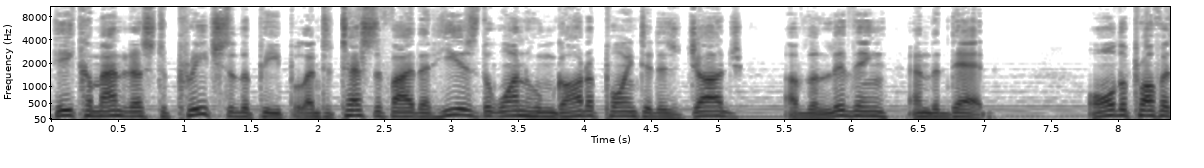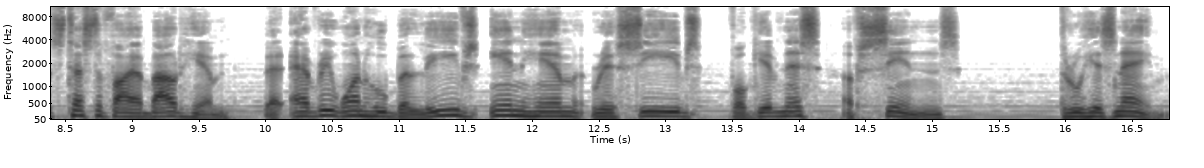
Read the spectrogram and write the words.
He commanded us to preach to the people and to testify that he is the one whom God appointed as judge of the living and the dead. All the prophets testify about him that everyone who believes in him receives forgiveness of sins through his name.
